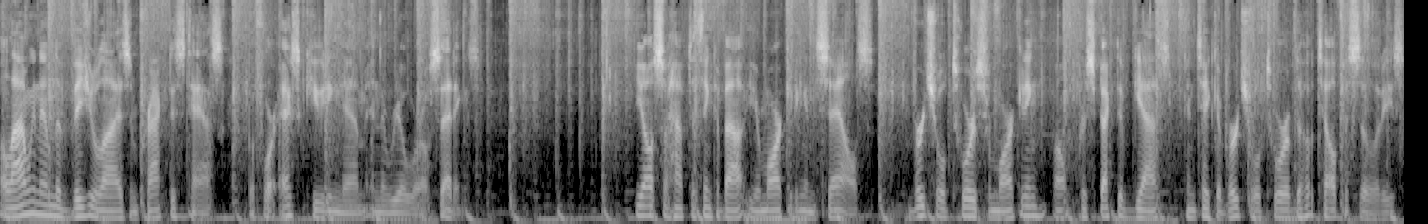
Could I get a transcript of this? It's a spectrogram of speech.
allowing them to visualize and practice tasks before executing them in the real world settings. You also have to think about your marketing and sales. Virtual tours for marketing, well, prospective guests can take a virtual tour of the hotel facilities,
